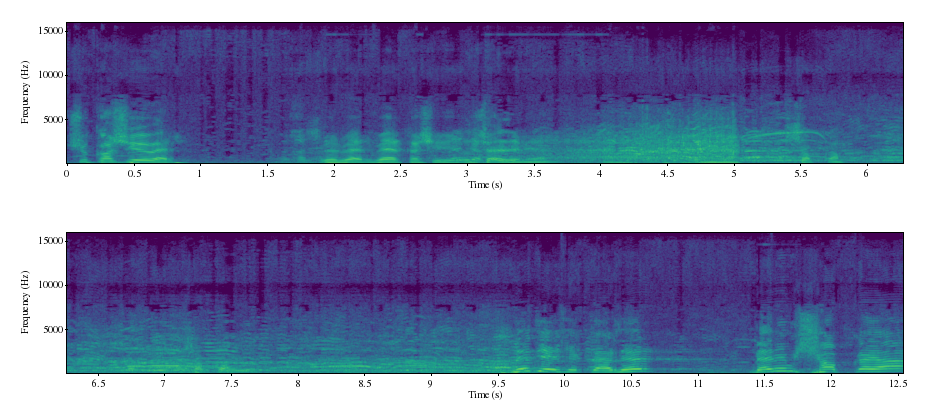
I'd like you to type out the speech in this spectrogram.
Şu kaşığı ver. Ver ver ver kaşığı. Söyledim ya. Şapkam. Şapkam. Ne diyeceklerdir? Benim şapkaya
